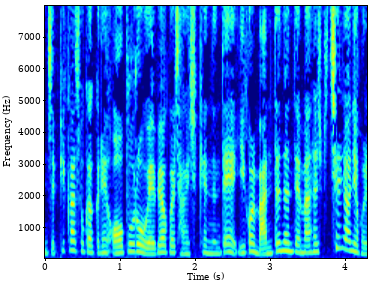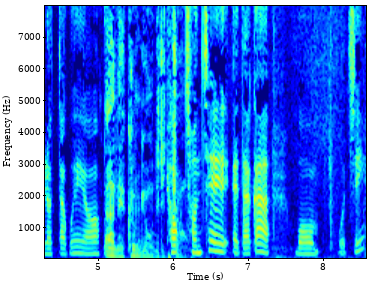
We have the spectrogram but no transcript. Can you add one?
이제 피카소가 그린 업으로 외벽을 장식했는데 이걸 만드는 데만 한 17년이 걸렸다고 해요. 아, 네, 그런 경우들 있죠. 벽 전체에다가 뭐 뭐지?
